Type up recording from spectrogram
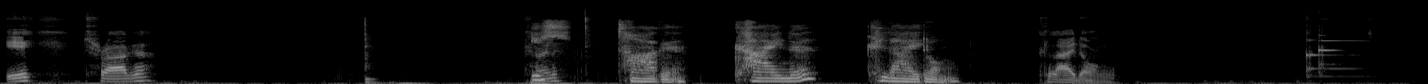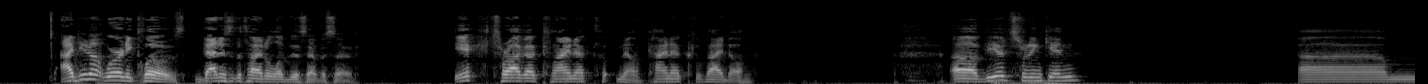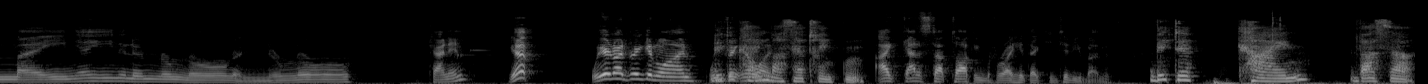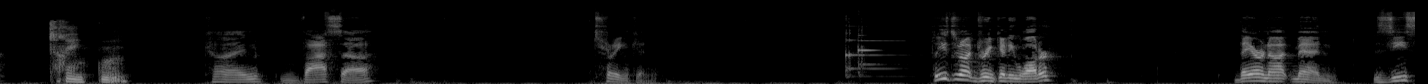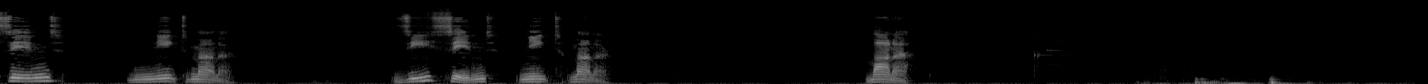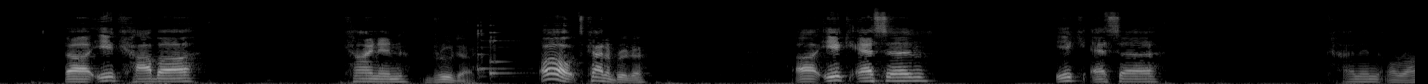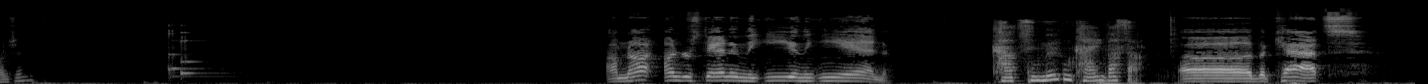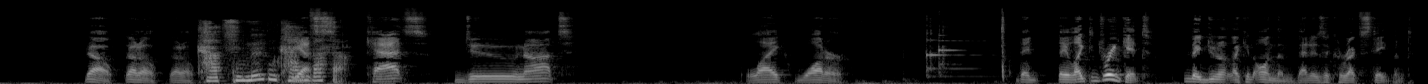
Ich trage. Keine Ich trage keine Kleidung. Kleidung. I do not wear any clothes. That is the title of this episode. Ich trage keine, no, keine Kleidung. Uh, wir trinken. Um, keinen? Yep. We are not drinking wine. We Bitte drink no kein wine. Wasser trinken. I gotta stop talking before I hit that continue button. Bitte kein Wasser trinken. Kein Wasser trinken. Please do not drink any water. They are not men. Sie sind nicht Männer. Sie sind nicht Männer. Männer. Äh, uh, ich habe keinen Bruder. Oh, it's keinen Bruder. Äh, ich esse. Ich esse keinen Orangen. I'm not understanding the E and the EN. Katzen mögen kein Wasser. Uh, the cats. No, no, no, no, no. Katzen mögen kein yes. Wasser. Cats do not like water. They they like to drink it. They do not like it on them. That is a correct statement.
